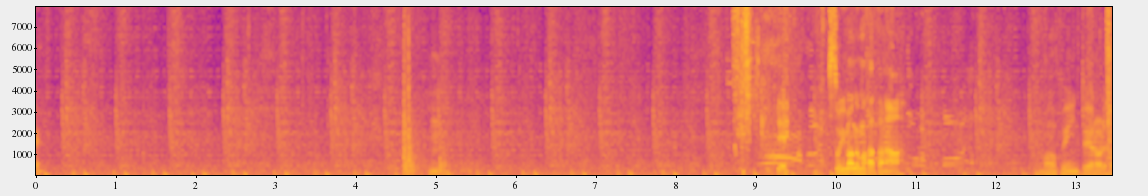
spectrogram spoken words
オッケーうん。でそう今のうまかったな。今のフェイントやられた。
